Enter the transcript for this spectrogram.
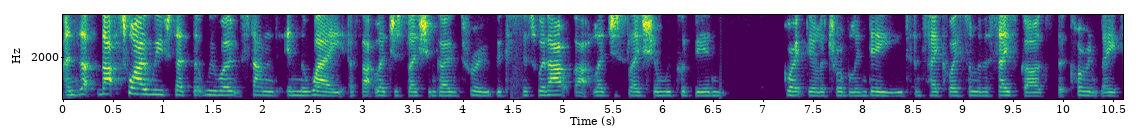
And that, that's why we've said that we won't stand in the way of that legislation going through, because without that legislation, we could be in great deal of trouble indeed and take away some of the safeguards that currently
